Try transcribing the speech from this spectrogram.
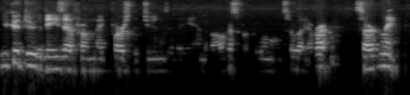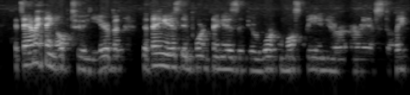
you could do the visa from like first of June to the end of August for four months or whatever. Certainly, it's anything up to a year. But the thing is, the important thing is that your work must be in your area of study.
